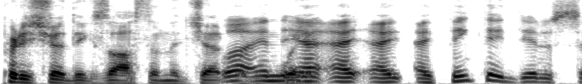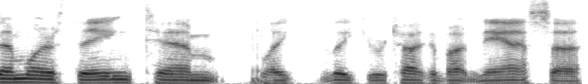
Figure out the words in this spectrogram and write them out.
pretty sure the exhaust on the jet. Well, would and I, I I think they did a similar thing, Tim, like like you were talking about NASA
